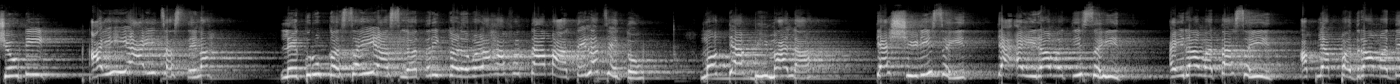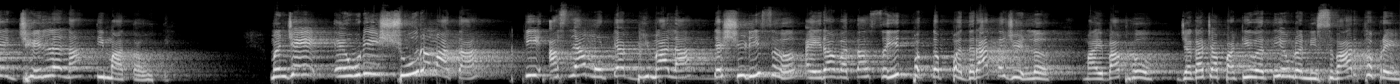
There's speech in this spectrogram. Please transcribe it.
शेवटी आई ही आईच असते ना? लेकरू कसंही असलं तरी कळवळा हा फक्त मातेलाच येतो. मग त्या भीमाला त्या शिडी सहित त्या ऐरावती सहित ऐरावता सहित आपल्या पदरामध्ये झेललं ना ती माता होती. म्हणजे एवढी शूर माता की असल्या मोठ्या भीमाला त्या शिडीसह ऐरावता सहित फक्त पदरात झेललं. मायबाप हो जगाच्या पाठीवरती एवढं निस्वार्थ प्रेम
